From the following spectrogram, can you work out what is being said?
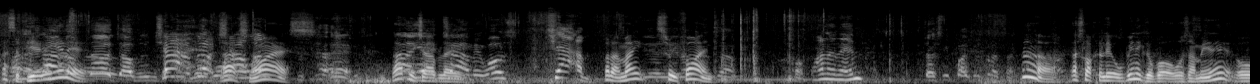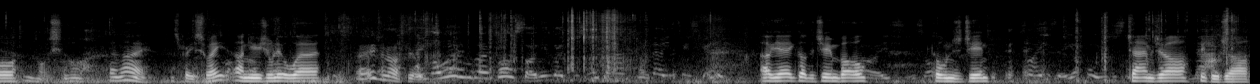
that's a beauty, isn't it? No, Dublin. Chatham, not That's nice. Lovely jubbly. Chatham it was. Chatham. Hello, mate. Sweet find. Got one of them. Actually played for the first time. Ah, that's like a little vinegar bottle or something in it, or I'm not sure. I don't know. That's pretty sweet. Unusual little. Uh, That is a nice little. I wasn't even going fast though. and He's going to slow down. Slow down. He's too scared. oh yeah, got the gin bottle, It's, it's, Gordon's gin, jam jar, pickle jar.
